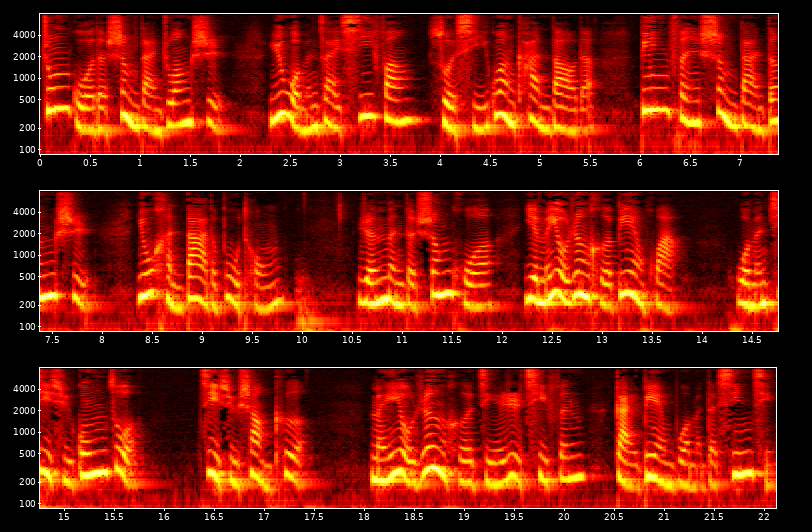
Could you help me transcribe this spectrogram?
中国的圣诞装饰与我们在西方所习惯看到的缤纷圣诞灯饰有很大的不同。人们的生活也没有任何变化，我们继续工作，继续上课，没有任何节日气氛改变我们的心情。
